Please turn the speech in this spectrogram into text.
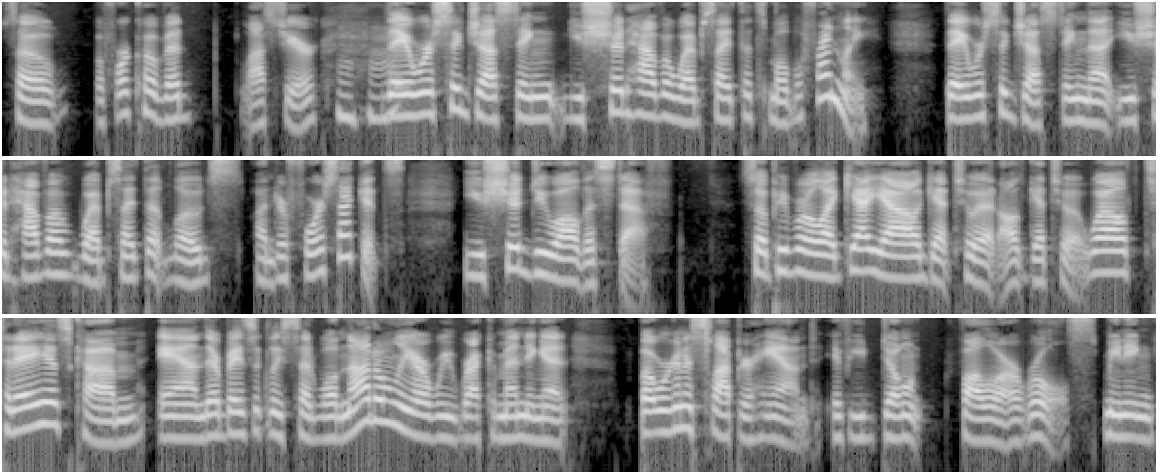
so before COVID last year, Mhm. they were suggesting you should have a website that's mobile friendly. They were suggesting that you should have a website that loads under four seconds. You should do all this stuff. So people are like, yeah, yeah, I'll get to it. I'll get to it. Well, today has come and they're basically said, well, not only are we recommending it, but we're going to slap your hand if you don't follow our rules, meaning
